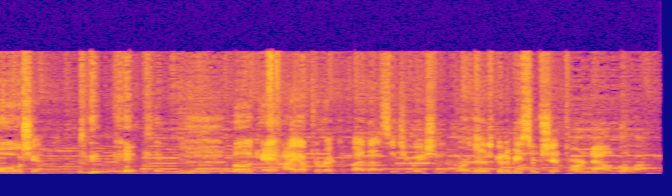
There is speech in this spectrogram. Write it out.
Oh shit. okay, I have to rectify that situation, or there's going to be some shit torn down. Hold on.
